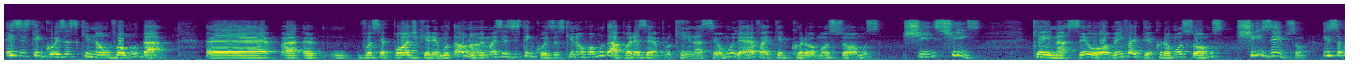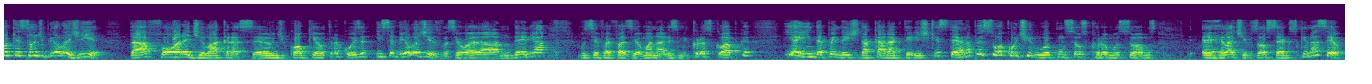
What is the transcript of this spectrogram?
existem coisas que não vão mudar. É, você pode querer mudar o nome, mas existem coisas que não vão mudar. Por exemplo, quem nasceu mulher vai ter cromossomos XX. Quem nasceu homem vai ter cromossomos XY. Isso é uma questão de biologia, tá? Fora de lacração, de qualquer outra coisa, isso é biologia. Você vai olhar lá no DNA, você vai fazer uma análise microscópica e aí, independente da característica externa, a pessoa continua com seus cromossomos é, relativos ao sexo que nasceu.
